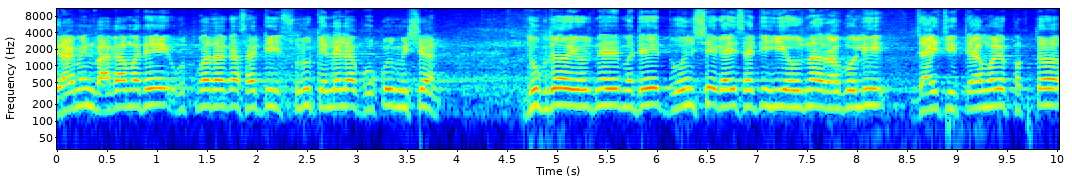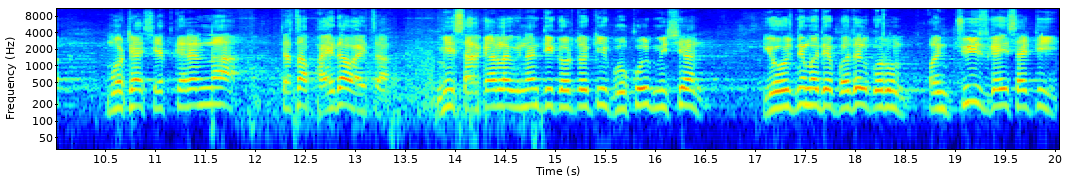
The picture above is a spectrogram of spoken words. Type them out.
ग्रामीण भागामध्ये उत्पादकासाठी सुरू केलेल्या गोकुळ मिशन दुग्ध योजनेमध्ये दोनशे गाईसाठी ही योजना राबवली जायची. त्यामुळे फक्त मोठ्या शेतकऱ्यांना त्याचा फायदा व्हायचा. मी सरकारला विनंती करतो की गोकुळ मिशन योजनेमध्ये बदल करून पंचवीस गाईसाठी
